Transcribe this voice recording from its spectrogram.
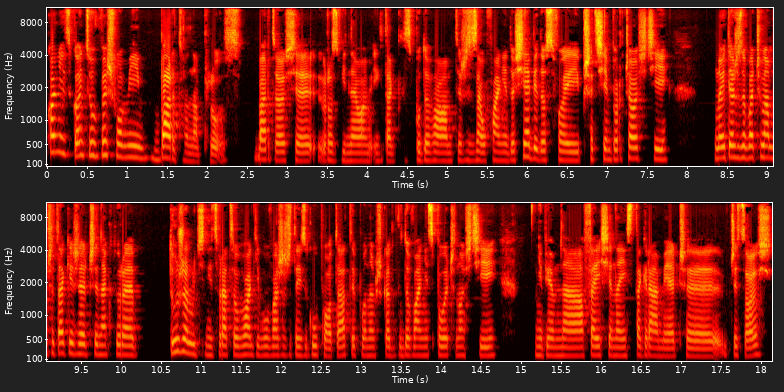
koniec końców wyszło mi bardzo na plus. Bardzo się rozwinęłam i tak zbudowałam też zaufanie do siebie, do swojej przedsiębiorczości. No i też zobaczyłam, że takie rzeczy, na które dużo ludzi nie zwraca uwagi, bo uważa, że to jest głupota, typu na przykład budowanie społeczności nie wiem, na fejsie, na Instagramie czy, czy coś,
